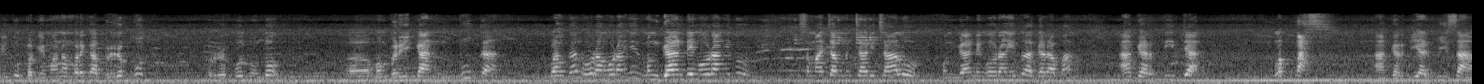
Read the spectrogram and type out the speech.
itu bagaimana mereka berebut berebut untuk uh, memberikan buka Bahkan orang-orang ini menggandeng orang itu semacam mencari calo, menggandeng orang itu agar apa? Agar tidak lepas, agar dia bisa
